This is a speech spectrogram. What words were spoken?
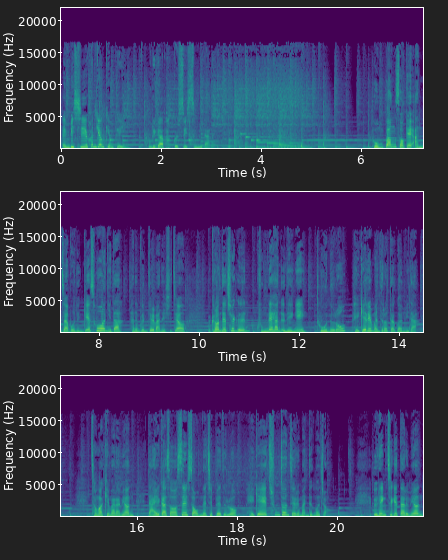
MBC 환경 캠페인 우리가 바꿀 수 있습니다. 돈방석에 앉아보는 게 소원이다 하는 분들 많으시죠? 그런데 최근 국내 한 은행이 돈으로 베개를 만들었다고 합니다. 정확히 말하면 낡아서 쓸 수 없는 지폐들로 베개의 충전재를 만든 거죠. 은행 측에 따르면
